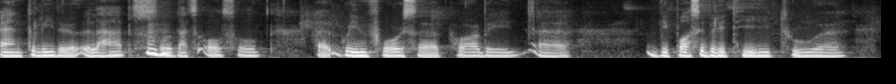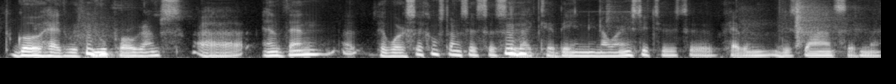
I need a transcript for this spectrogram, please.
and to lead a, lab. Mm-hmm. So that's also reinforce probably the possibility to uh, to go ahead with mm-hmm. new programs. Uh, and then uh, there were circumstances mm-hmm. like being in our institute, having these grants, and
